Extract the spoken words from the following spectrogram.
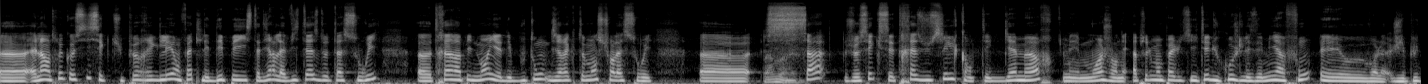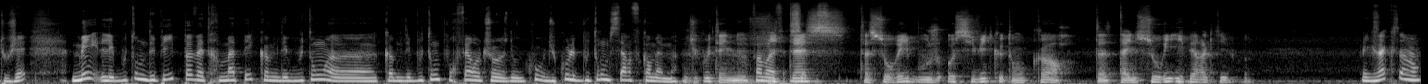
Euh, elle a un truc aussi, c'est que tu peux régler en fait les DPI, c'est-à-dire la vitesse de ta souris. Euh, très rapidement, il y a des boutons directement sur la souris. Euh, ça, je sais que c'est très utile quand t'es gamer, mais moi j'en ai absolument pas l'utilité. Du coup, je les ai mis à fond et voilà, j'ai pu toucher. Mais les boutons de DPI peuvent être mappés comme des boutons, comme des boutons pour faire autre chose. Donc, du coup, du coup, les boutons me servent quand même. Du coup, t'as une Enfin, bref, vitesse. Ta souris bouge aussi vite que ton corps. T'as une souris hyper active. Quoi. Exactement.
